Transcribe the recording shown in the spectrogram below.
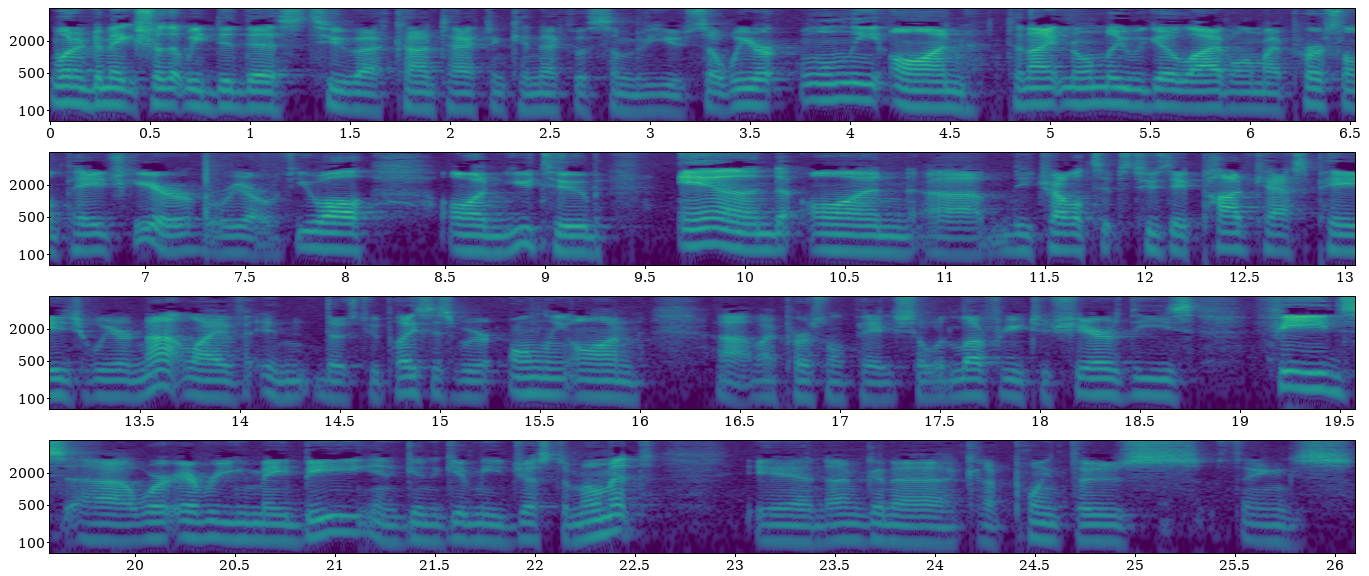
wanted to make sure that we did this to uh, contact and connect with some of you. So we are only on tonight. Normally we go live on my personal page here, where we are with you all on YouTube, and on uh, the Travel Tips Tuesday podcast page. We are not live in those two places. We're only on uh, my personal page. So would love for you to share these feeds uh, wherever you may be, and going to give me just a moment, and I'm going to kind of point those things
